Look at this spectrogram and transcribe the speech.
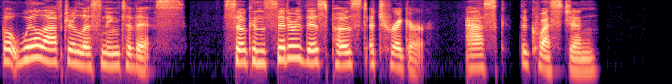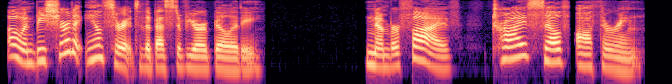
but will after listening to this. So consider this post a trigger. Ask the question. Oh, and be sure to answer it to the best of your ability. Number five, try self authoring.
